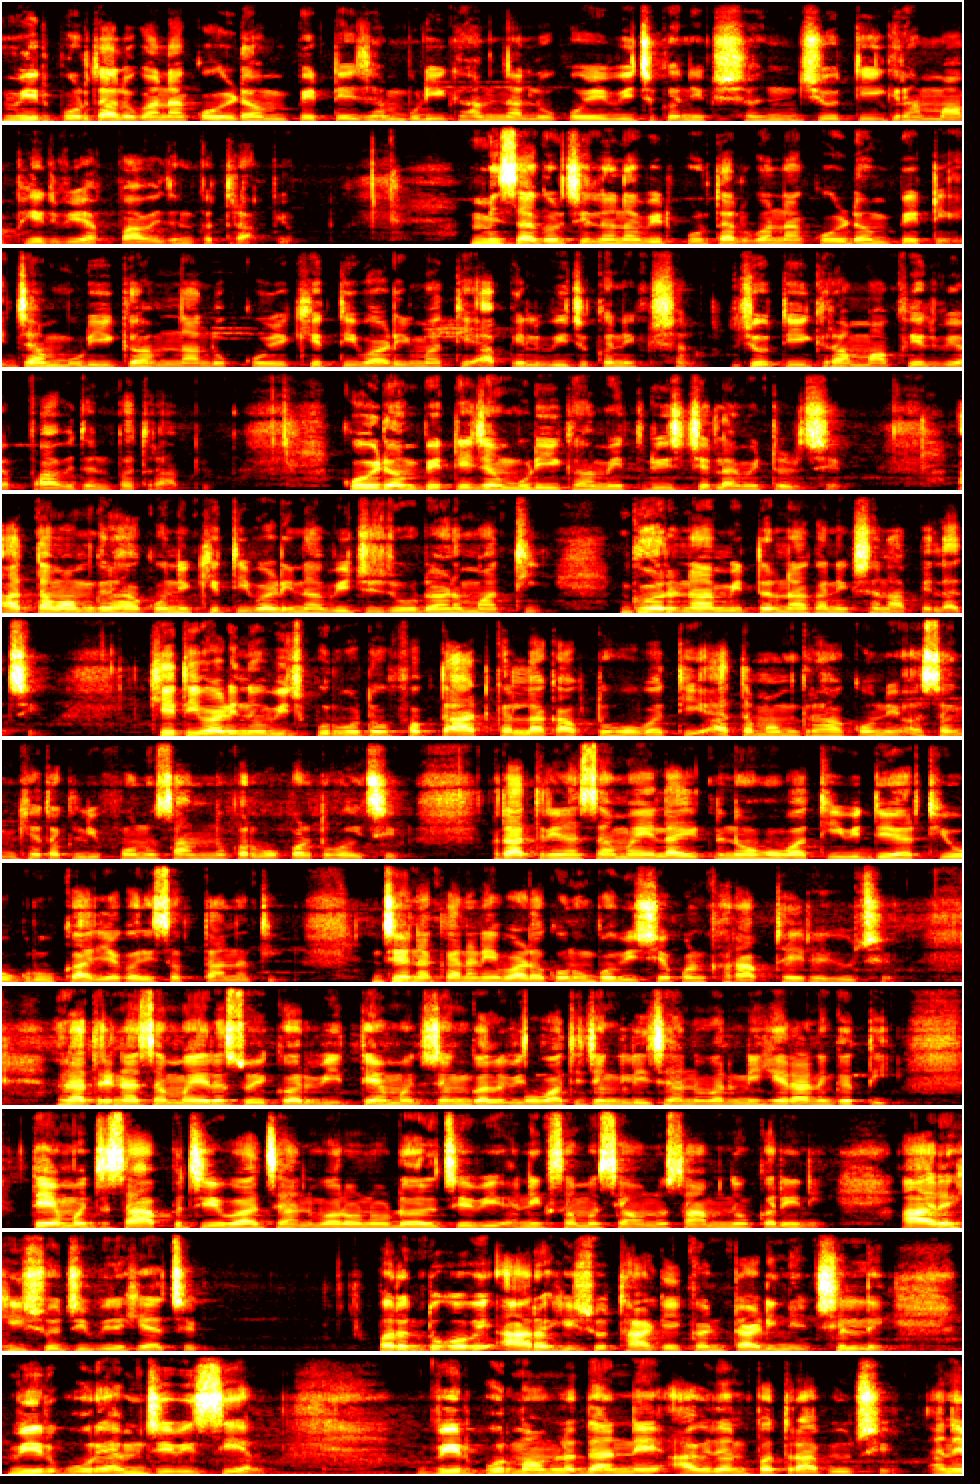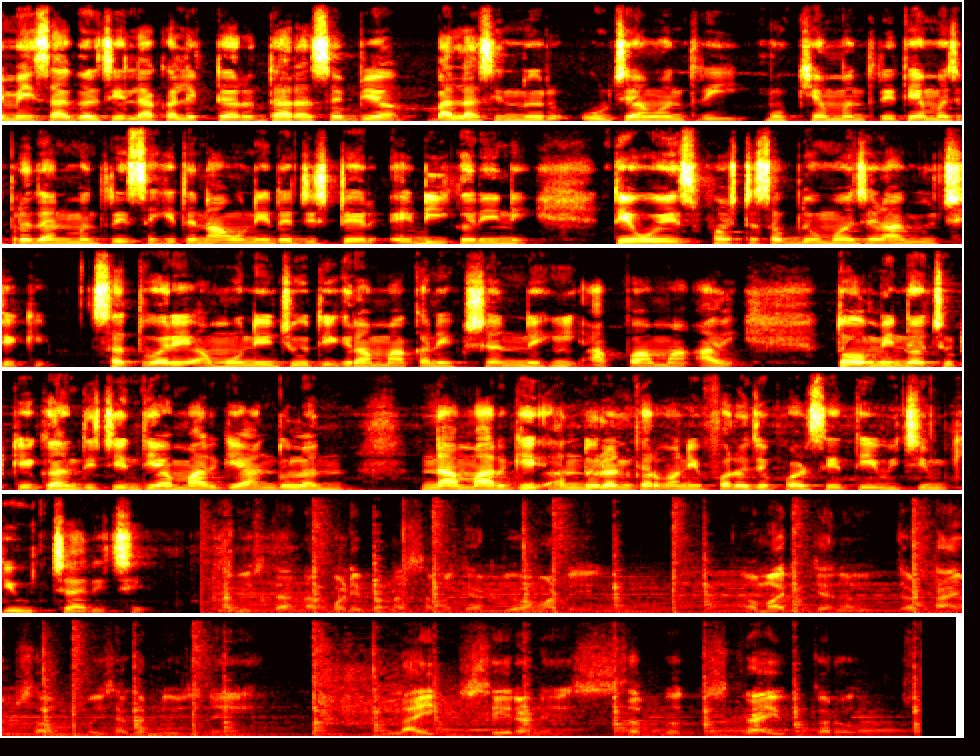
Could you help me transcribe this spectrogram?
વીરપુર તાલુકાના કોયડમ, પેટે જાંબુડી ગામના લોકોએ વીજ કનેક્શન જ્યોતિ ગ્રામમાં ફેરવી આપવા આવેદનપત્ર આપ્યું. મહીસાગર જિલ્લાના વીરપુર તાલુકાના કોયડમ, પેટે જાંબુડી ગામના લોકોએ ખેતીવાડીમાંથી આપેલ વીજ કનેક્શન જ્યોતિ ગ્રામમાં ફેરવી આપવા આવેદનપત્ર આપ્યું. કોયડમ, પેટે જાંબુડી ગામે ત્રીસ જેટલા મીટર છે. આ તમામ ગ્રાહકોને ખેતીવાડીના વીજ જોડાણમાંથી ઘરના મીટરના કનેક્શન આપેલા છે. ખેતીવાડીનો વીજ પુરવઠો ફક્ત આઠ કલાક આવતો હોવાથી આ તમામ ગ્રાહકોને અસંખ્ય તકલીફોનો સામનો કરવો પડતો હોય છે. રાત્રિના સમયે લાઇટ ન હોવાથી વિદ્યાર્થીઓ ગૃહ કાર્ય કરી શકતા નથી, જેના કારણે બાળકોનું ભવિષ્ય પણ ખરાબ થઈ રહ્યું છે. રાત્રિના સમયે રસોઈ કરવી તેમજ જંગલ હોવાથી જંગલી જાનવરની હેરાનગતિ તેમજ સાપ જેવા જાનવરોનો ડર જેવી અનેક સમસ્યાઓનો સામનો કરીને આ રહીશો જીવી રહ્યા છે. પરંતુ હવે આ રહીશો થાકે કંટાળીને છેલ્લે વીરપુર એમજીવીસીએલ વીરપુર મામલતદારને આવેદનપત્ર આપ્યું છે અને મહીસાગર જિલ્લા કલેક્ટર, ધારાસભ્ય, બાલાસિંદુર ઉર્જામંત્રી મુખ્યમંત્રી તેમજ પ્રધાનમંત્રી સહિત નાઓને રજિસ્ટર એડી કરીને તેઓએ સ્પષ્ટ શબ્દોમાં જણાવ્યું છે કે, સત્વરે અમોને જ્યોતિગ્રામમાં કનેક્શન નહીં આપવામાં આવે તો અમે ન છૂટકે ગાંધી ચિંધ્યા માર્ગે આંદોલનના માર્ગે આંદોલન કરવાની ફરજ પડશે તેવી ચીમકી ઉચ્ચારી છે. અમારી channel the times of Mahisagar ન્યૂઝને લાઇક શેર અને સબસ્ક્રાઈબ કરો.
